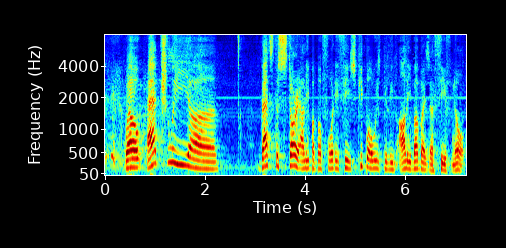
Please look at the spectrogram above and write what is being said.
well, actually, uh, that's the story, Alibaba 40 thieves. People always believe Alibaba is a thief. No,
